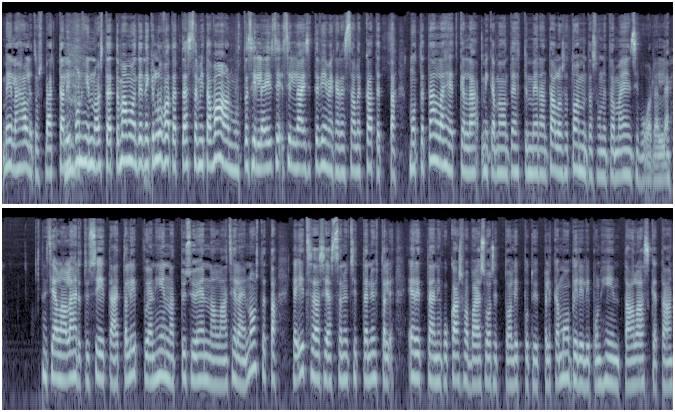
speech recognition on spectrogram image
Meillä hallitus päättää lipun hinnoista, että mä voin tietenkin luvata tässä mitä vaan, mutta sillä ei, sillä ei sitten viime kädessä ole katetta. Mutta tällä hetkellä, mikä me on tehty meidän talous- ja toimintasuunnitelma ensi vuodelle, siellä on lähdetty siitä, että lippujen hinnat pysyy ennallaan, siellä ei nosteta. Ja itse asiassa nyt sitten yhtä erittäin niin kuin kasvavaa ja suosittua lipputyyppiä, eli mobiililipun hintaa lasketaan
